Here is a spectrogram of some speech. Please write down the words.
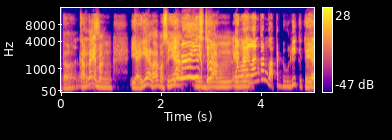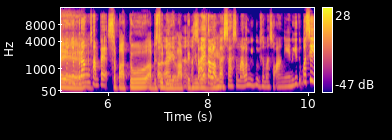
gitu. Uh, uh, karena nice. emang ya iyalah maksudnya nice, nyebrang dia, yang lain-lain kan nggak peduli gitu. Iya, dia tuh iya, iya. nyebrang sampai sepatu abis itu uh, dilapin uh, juga soalnya kalau basah semalam ibu bisa masuk angin gitu. Masih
